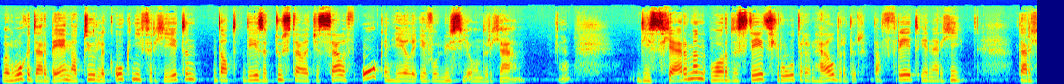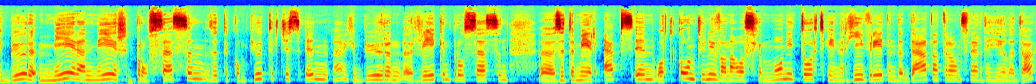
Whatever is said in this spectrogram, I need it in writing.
We mogen daarbij natuurlijk ook niet vergeten dat deze toestelletjes zelf ook een hele evolutie ondergaan. Die schermen worden steeds groter en helderder. Dat vreet energie. Daar gebeuren meer en meer processen, zitten computertjes in, gebeuren rekenprocessen, uh, zitten meer apps in, wordt continu van alles gemonitord, energievretende datatransfer de hele dag.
